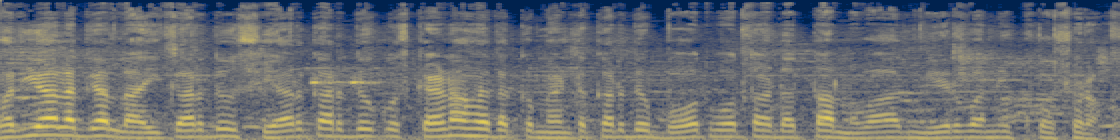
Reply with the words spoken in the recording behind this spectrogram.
ਵਧੀਆ ਲੱਗਿਆ ਲਾਈਕ ਕਰ ਦਿਓ ਸ਼ੇਅਰ ਕਰ ਦਿਓ ਕੁਝ ਕਹਿਣਾ ਹੋਇਆ ਤਾਂ ਕਮੈਂਟ ਕਰ ਦਿਓ। ਬਹੁਤ ਬਹੁਤ ਤੁਹਾਡਾ ਧੰਨਵਾਦ ਮਿਹਰਬਾਨੀ ਖੁਸ਼ ਰਹੋ।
